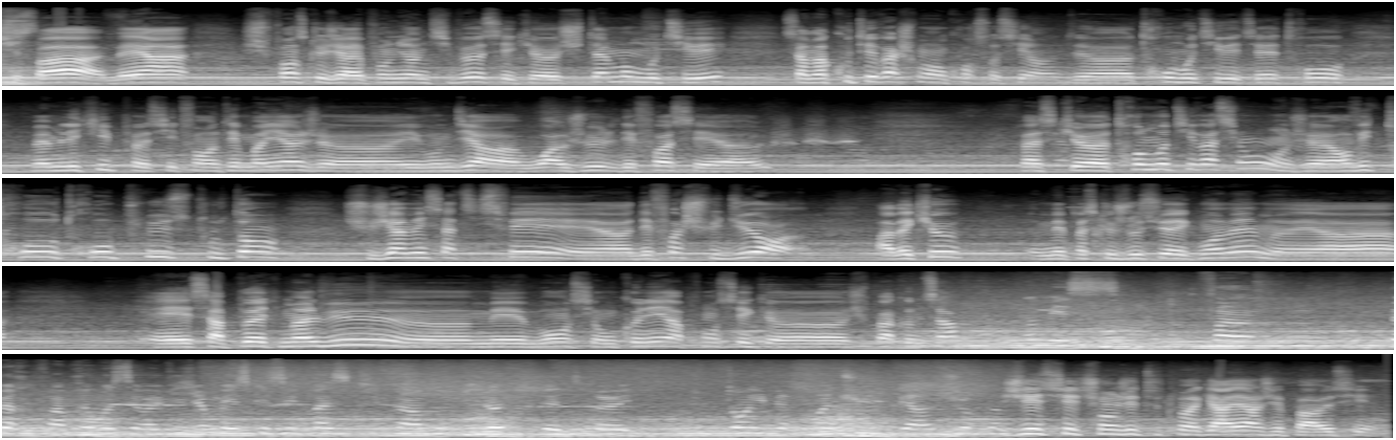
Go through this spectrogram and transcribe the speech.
Je sais pas, mais euh, je pense que j'ai répondu un petit peu, c'est que je suis tellement motivé. Ça m'a coûté vachement en course aussi, hein, euh, trop motivé, tu sais, trop. Même l'équipe, s'ils te font un témoignage, euh, ils vont me dire Waouh, Jules, des fois, c'est. parce que trop de motivation, j'ai envie de trop, trop plus tout le temps. Je suis jamais satisfait. Et, des fois, je suis dur avec eux, mais parce que je le suis avec moi-même. Et ça peut être mal vu, euh, mais bon, si on connaît, après on sait que je suis pas comme ça. Non, mais après moi c'est ma vision, mais est-ce que c'est pas ce qui fait un bon pilote d'être euh, tout le temps hyper pointu, hyper dur J'ai essayé de changer toute ma carrière, j'ai pas réussi.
